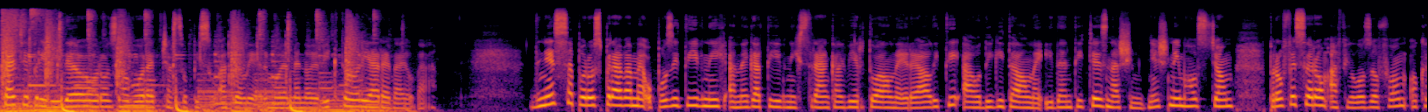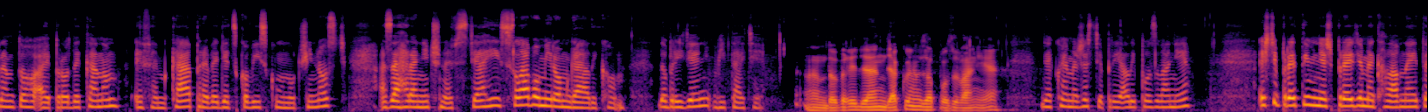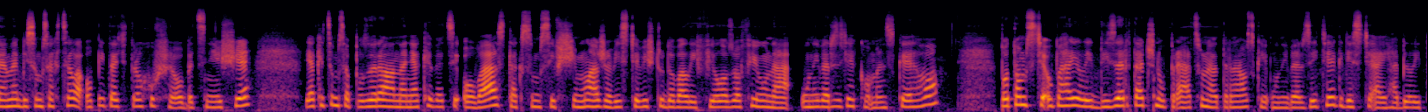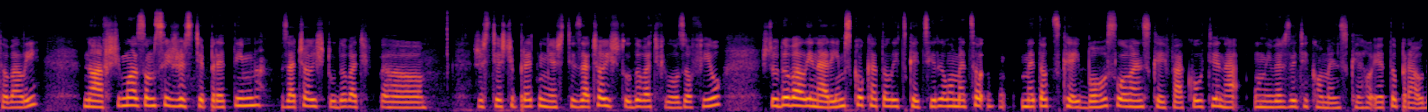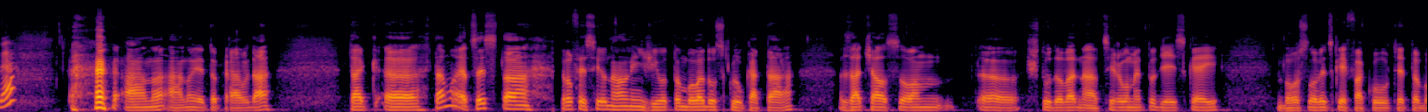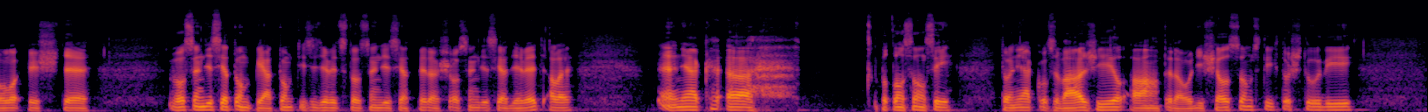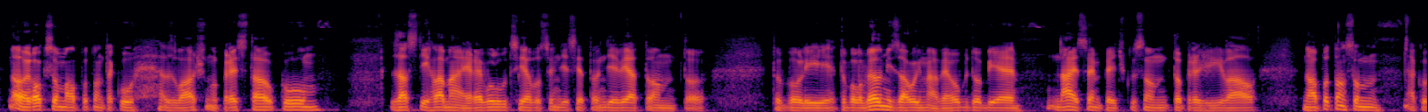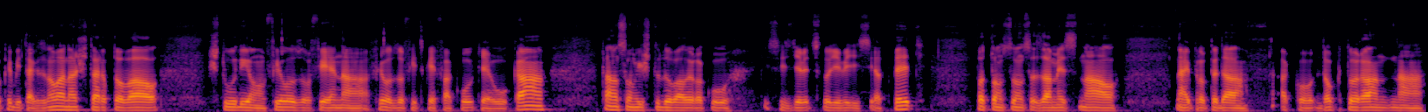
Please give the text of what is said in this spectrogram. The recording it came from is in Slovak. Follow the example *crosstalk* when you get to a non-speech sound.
Vítajte pri video rozhovore časopisu Atelier. Moje meno je Viktória Revajová. Dnes sa porozprávame o pozitívnych a negatívnych stránkach virtuálnej reality a o digitálnej identite s našim dnešným hostom, profesorom a filozofom, okrem toho aj prodekanom FMK pre vedecko-výskumnú činnosť a zahraničné vzťahy Slavomírom Gálikom. Dobrý deň, vítajte. Dobrý deň, ďakujem za pozvanie. Ďakujeme, že ste prijali pozvanie. Ešte predtým, než prejdeme k hlavnej téme, by som sa chcela opýtať trochu všeobecnejšie. Ja keď som sa pozerala na nejaké veci o vás, tak som si všimla, že vy ste vyštudovali filozofiu na Univerzite Komenského. Potom ste obhajili dizertačnú prácu na Trnavskej univerzite, kde ste aj habilitovali. No a všimla som si, že ste predtým začali študovať e, že ste ešte predtým, než ste začali študovať filozofiu, študovali na rímsko-katolíckej cyrilometodskej bohoslovenskej fakulte na Univerzite Komenského. Je to pravda? *laughs* áno, áno, je to pravda. Tak e, tá moja cesta profesionálnym životom bola dosť klukatá. Začal som e, študovať na cyrilometodejskej bohosloveckej fakulte. To bolo ešte v 85. 1985 až 89, ale nie, nejak, uh, potom som si to nejako zvážil a teda odišiel som z týchto štúdií. No rok som mal potom takú zvláštnu prestávku. Zastihla ma aj revolúcia v 89. To, to, boli, to bolo veľmi zaujímavé obdobie. Na SMP som to prežíval. No a potom som ako keby tak znova naštartoval štúdiom filozofie na Filozofickej fakulte UK. Tam som vyštudoval v roku 1995. Potom som sa zamestnal najprv teda ako doktorant na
